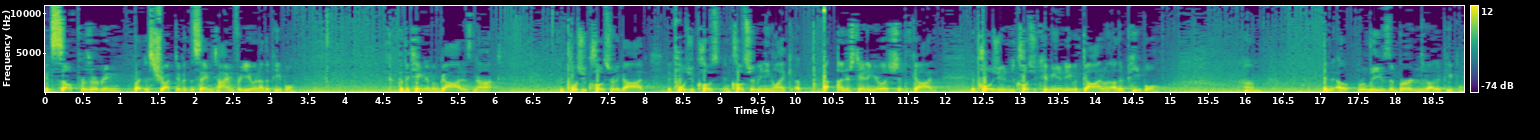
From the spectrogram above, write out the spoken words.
It's self preserving, but destructive at the same time for you and other people. But the kingdom of God is not. It pulls you closer to God. It pulls you close and closer, meaning like uh, understanding your relationship with God. It pulls you into closer community with God and with other people. Um, and it uh, relieves the burdens of other people.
